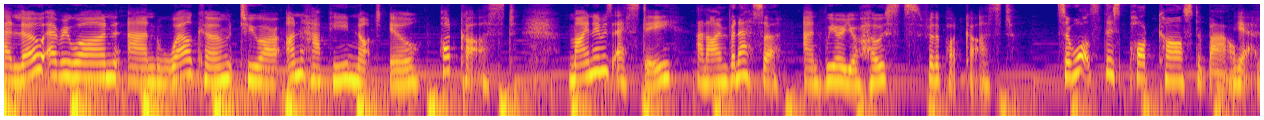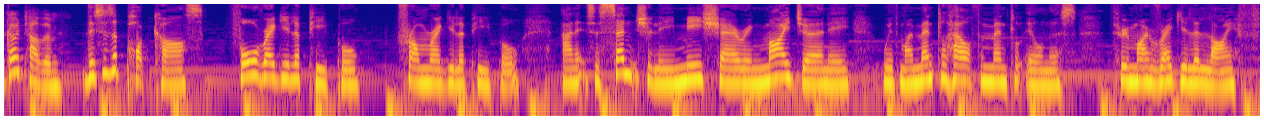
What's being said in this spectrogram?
Hello, everyone, and welcome to our Unhappy Not Ill podcast. My name is Este. And I'm Vanessa. And we are your hosts for the podcast. So, what's this podcast about? Yeah, go tell them. This is a podcast for regular people from regular people. And it's essentially me sharing my journey with my mental health and mental illness through my regular life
